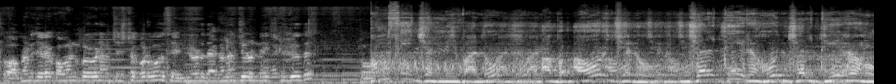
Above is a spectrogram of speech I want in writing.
তো আপনারা যেটা কমেন্ট করবেন আমি চেষ্টা করবো সেই ভিডিওটা দেখানোর জন্য নেক্সট ভিডিওতে তো हमसे जलने वालों अब और जलो जलते रहो जलते रहो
